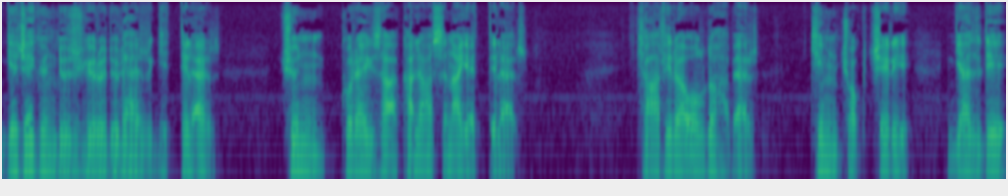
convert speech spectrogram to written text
Gece gündüz yürüdüler gittiler. Çün Kureyza kalasına yettiler. Kafire oldu haber. Kim çok çeri geldi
